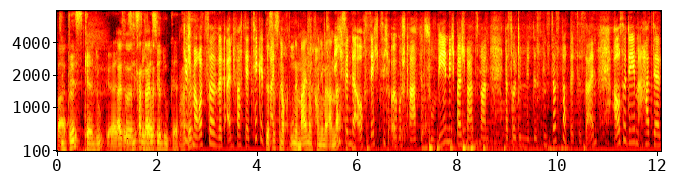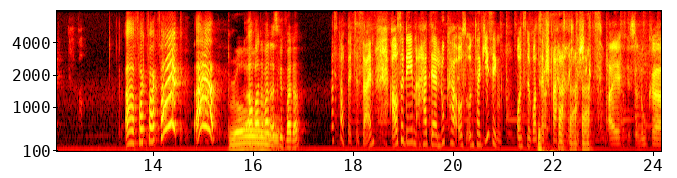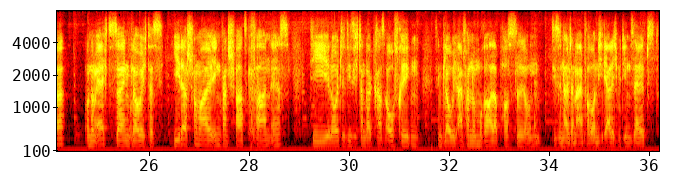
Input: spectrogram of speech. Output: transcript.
du bist kein Luca, Alter. Also, es kann sein, dass Luca. Kirschmarotzer wird einfach der Ticket. Das ist noch eine Meinung von jemand anders. Ich finde auch 60 Euro Strafe zu wenig bei Schwarzfahren. Das sollte mindestens das Doppelte sein. Außerdem hat der. Ah, fuck, fuck, fuck! Ah! Bro. Ah, warte, warte, es geht weiter das Doppelte sein. Außerdem hat der Luca aus Untergiesing uns eine WhatsApp-Sprachnachricht geschickt. Hi, hier ist der Luca. Und um ehrlich zu sein, glaube ich, dass jeder schon mal irgendwann schwarz gefahren ist. Die Leute, die sich dann da krass aufregen, sind, glaube ich, einfach nur Moralapostel und die sind halt dann einfach auch nicht ehrlich mit ihnen selbst.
